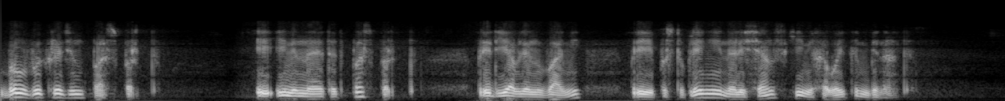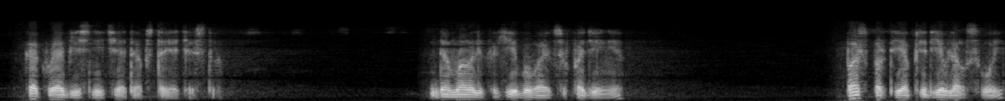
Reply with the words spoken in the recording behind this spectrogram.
был выкраден паспорт. И именно этот паспорт предъявлен вами при поступлении на Лисянский меховой комбинат. Как вы объясните это обстоятельство? Да мало ли какие бывают совпадения. Паспорт я предъявлял свой.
